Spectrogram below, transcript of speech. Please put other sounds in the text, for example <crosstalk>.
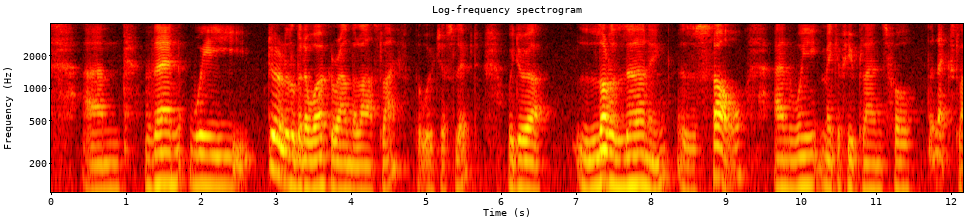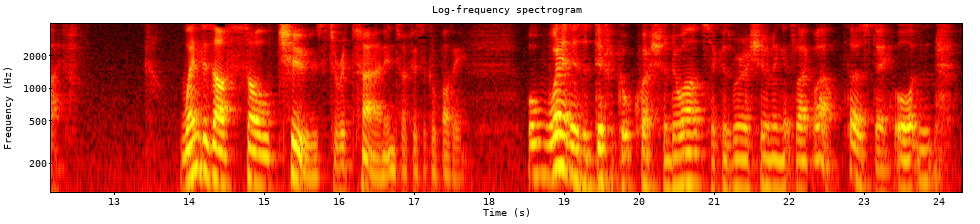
um, then we do a little bit of work around the last life that we've just lived. We do a lot of learning as a soul, and we make a few plans for the next life. When does our soul choose to return into a physical body? Well, when is a difficult question to answer because we're assuming it's like, well, Thursday or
